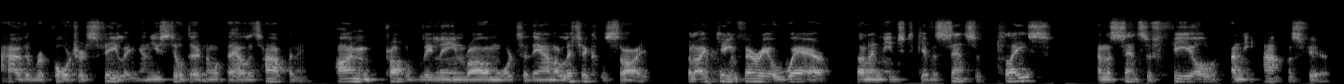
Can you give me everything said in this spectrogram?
how the reporter's feeling and you still don't know what the hell is happening. I'm probably lean rather more to the analytical side but I became very aware that I needed to give a sense of place and a sense of feel and the atmosphere.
